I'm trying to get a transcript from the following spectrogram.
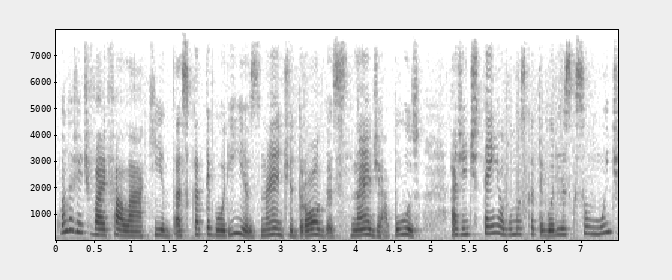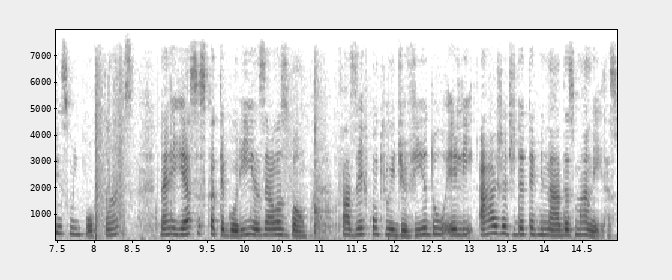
Quando a gente vai falar aqui das categorias né, de drogas, né, de abuso, a gente tem algumas categorias que são muitíssimo importantes, né, e essas categorias elas vão fazer com que o indivíduo ele haja de determinadas maneiras.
